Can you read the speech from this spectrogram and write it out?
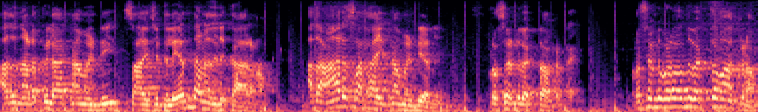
അത് നടപ്പിലാക്കാൻ വേണ്ടി സാധിച്ചിട്ടില്ല. എന്താണ് അതിന് കാരണം? അത് ആരെ സഹായിക്കാൻ വേണ്ടിയാണ്? പ്രസിഡന്റ് വ്യക്തമാക്കട്ടെ. പ്രസിഡന്റ് ഇവിടെ വന്ന് വ്യക്തമാക്കണം.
